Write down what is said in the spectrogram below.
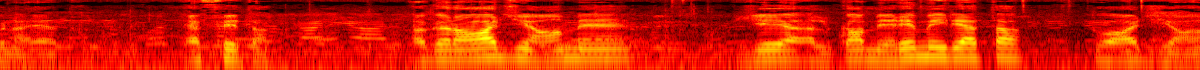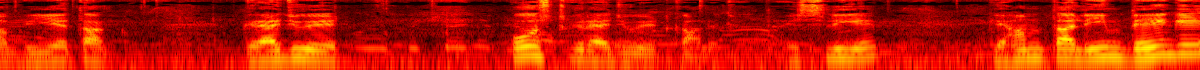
बनाया था एफ़ ए तक। अगर आज यहाँ मैं ये हल्का मेरे में ही रहता तो आज यहाँ बी ए तक। ग्रेजुएट पोस्ट ग्रेजुएट कॉलेज होता इसलिए कि हम तालीम देंगे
